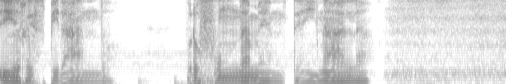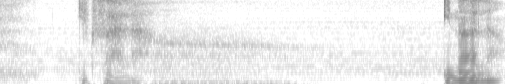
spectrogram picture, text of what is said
Sigue respirando profundamente. Inhala y exhala. Inhala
